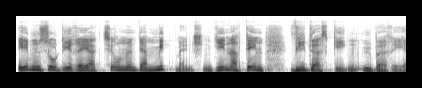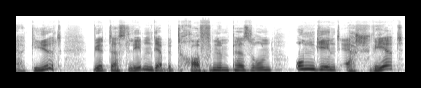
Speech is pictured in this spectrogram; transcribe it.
Ebenso die Reaktionen der Mitmenschen. Je nachdem, wie das Gegenüber reagiert, wird das Leben der betroffenen Person umgehend erschwert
